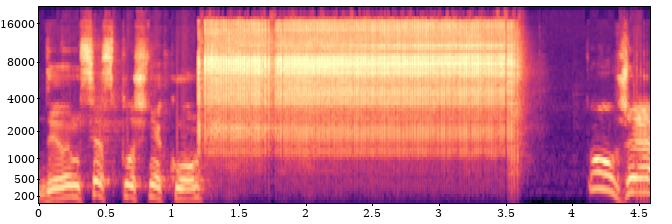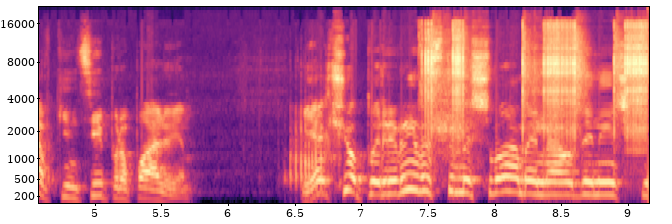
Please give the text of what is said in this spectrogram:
Дивимося сплошняком. То вже в кінці пропалюємо. Якщо переривистими швами на одинички,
